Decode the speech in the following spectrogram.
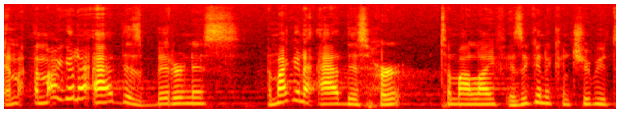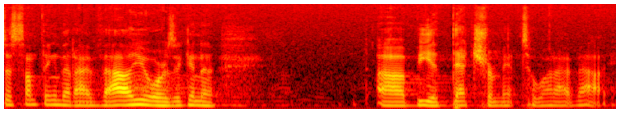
am, am I going to add this bitterness? Am I going to add this hurt to my life? Is it going to contribute to something that I value or is it going to uh, be a detriment to what I value?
